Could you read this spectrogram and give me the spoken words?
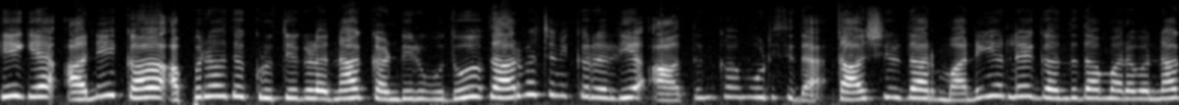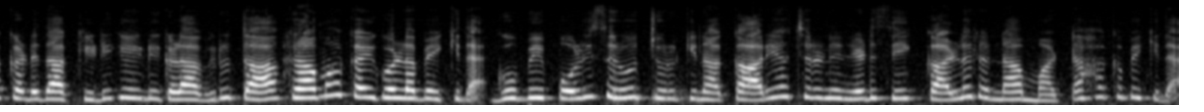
ಹೀಗೆ ಅನೇಕ ಅಪರಾಧ ಕೃತ್ಯಗಳನ್ನ ಕಂಡಿರುವುದು ಸಾರ್ವಜನಿಕರಲ್ಲಿ ಆತಂಕ ಮೂಡಿಸಿದೆ. ತಹಶೀಲ್ದಾರ್ ಮನೆಯಲ್ಲೇ ಗಂಧದ ಮರವನ್ನ ಕಡೆದ ಕಿಡಿಗೇಡಿಗಳ ವಿರುದ್ಧ ಕ್ರಮ ಕೈಗೊಳ್ಳಬೇಕಿದೆ. ಗುಬ್ಬಿ ಪೊಲೀಸರು ಚುರುಕಿನ ಕಾರ್ಯಾಚರಣೆ ನಡೆಸಿ ಕಳ್ಳರನ್ನ ಮಟ್ಟ ಹಾಕಬೇಕಿದೆ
